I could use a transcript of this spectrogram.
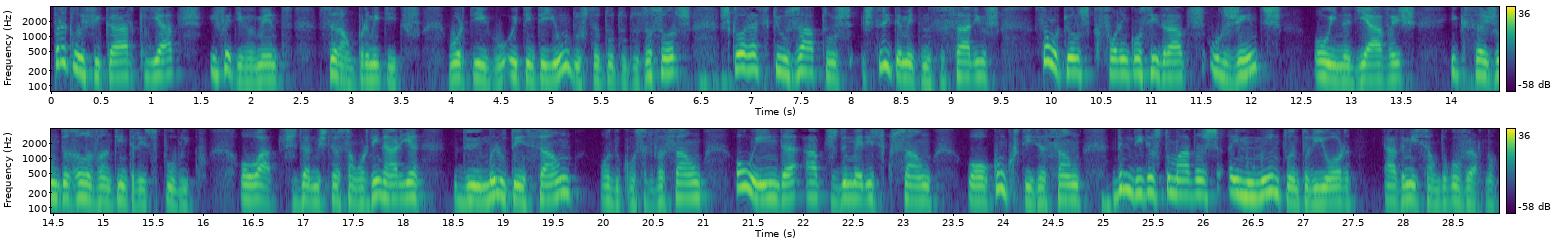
para clarificar que atos, efetivamente, serão permitidos. O artigo 81 do Estatuto dos Açores esclarece que os atos estritamente necessários são aqueles que forem considerados urgentes ou inadiáveis e que sejam de relevante interesse público, ou atos de administração ordinária, de manutenção, ou de conservação, ou ainda atos de mera execução ou concretização de medidas tomadas em momento anterior à admissão do governo.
